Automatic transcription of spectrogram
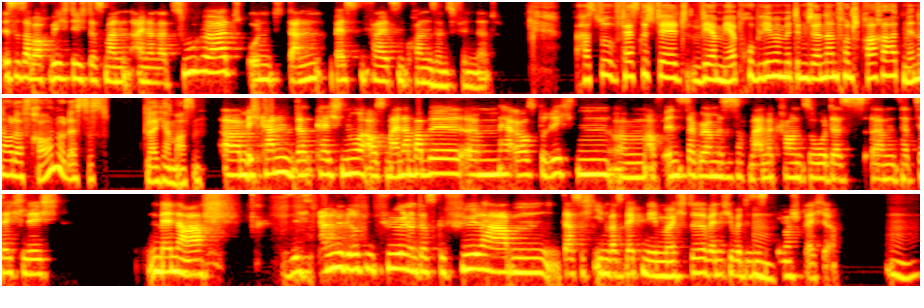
ist es aber auch wichtig, dass man einander zuhört und dann bestenfalls einen Konsens findet. Hast du festgestellt, wer mehr Probleme mit dem Gendern von Sprache hat, Männer oder Frauen, oder ist das gleichermaßen? Ähm, ich kann, da kann ich nur aus meiner Bubble ähm, heraus berichten. Ähm, auf Instagram ist es auf meinem Account so, dass ähm, tatsächlich Männer sich angegriffen fühlen und das Gefühl haben, dass ich ihnen was wegnehmen möchte, wenn ich über dieses mhm. Thema spreche. Mhm.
